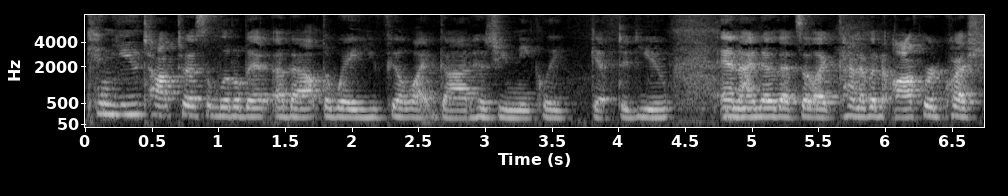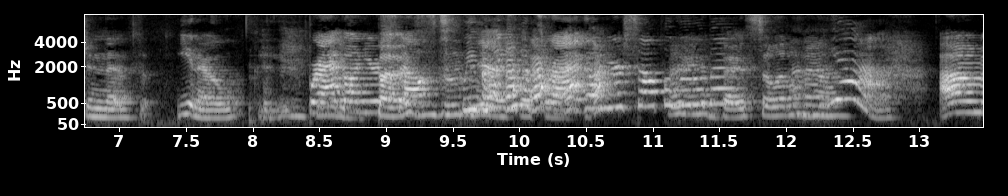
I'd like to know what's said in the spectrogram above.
can you talk to us a little bit about the way you feel like God has uniquely gifted you? And I know that's a, like kind of an awkward question of you know brag on yourself. boast. We Yes, you to brag on yourself a little bit. boast a little bit. Yeah, Um,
